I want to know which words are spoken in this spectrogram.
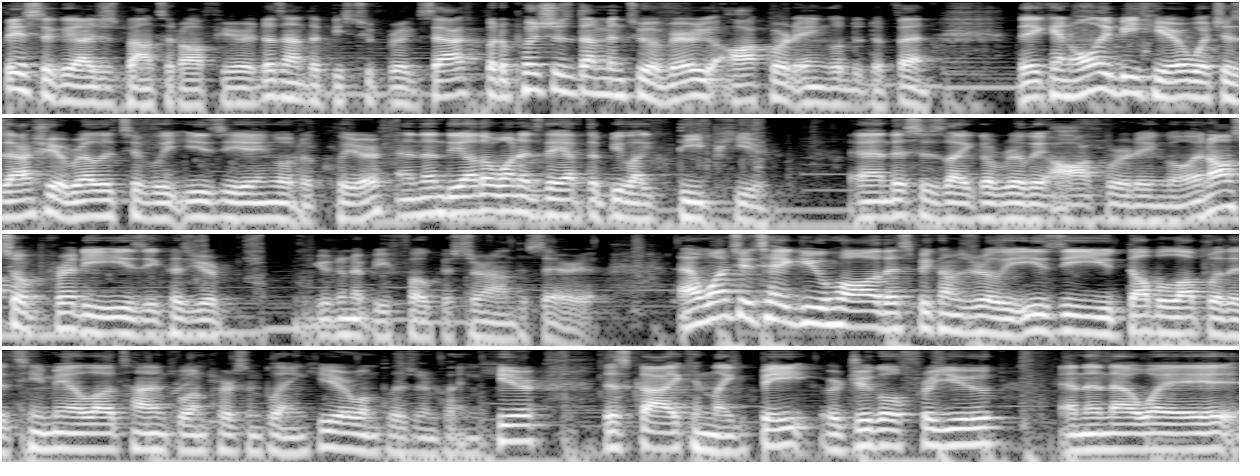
Basically, I just bounce it off here. It doesn't have to be super exact, but it pushes them into a very awkward angle to defend. They can only be here, which is actually a relatively easy angle to clear. And then the other one is they have to be like deep here. And this is like a really awkward angle and also pretty easy because you're you're gonna be focused around this area. And once you take U-Haul, this becomes really easy. You double up with a teammate a lot of times. One person playing here, one person playing here. This guy can like bait or jiggle for you. And then that way,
